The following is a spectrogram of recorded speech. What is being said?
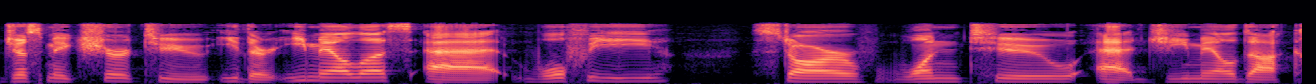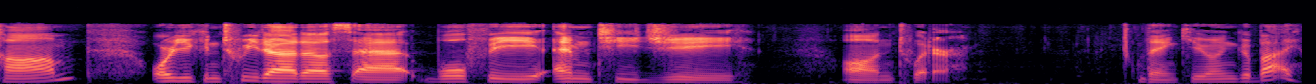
just make sure to either email us at wolfiestar12 at gmail.com or you can tweet at us at wolfiemtg on Twitter. Thank you and goodbye.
